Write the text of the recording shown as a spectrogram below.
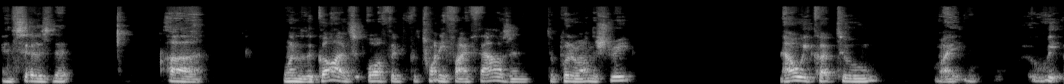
and says that uh, one of the guards offered for twenty five thousand to put her on the street now we cut to my we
